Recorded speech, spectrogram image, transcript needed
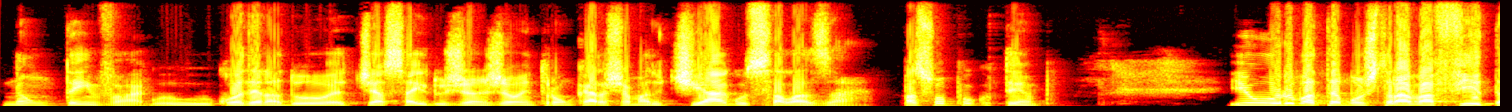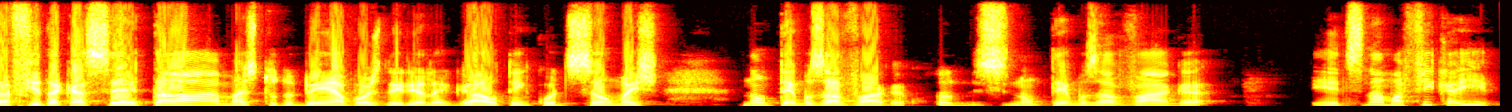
Não tem vaga. O coordenador tinha saído do Janjão, entrou um cara chamado Tiago Salazar. Passou pouco tempo. E o Urubatã mostrava a fita, a fita cassete. Ah, mas tudo bem, a voz dele é legal, tem condição, mas não temos a vaga. Quando eu disse não temos a vaga, ele disse, não, mas fica aí.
